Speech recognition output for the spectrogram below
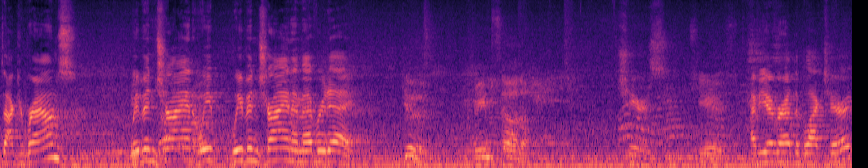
Dr. Brown's? We've been trying we've we've been trying them every day. Dude, cream soda. Cheers. Cheers. Have you ever had the black cherry?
